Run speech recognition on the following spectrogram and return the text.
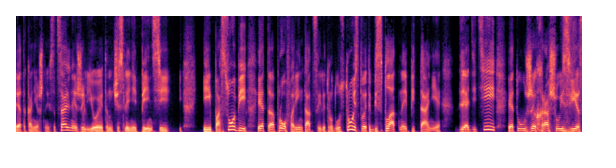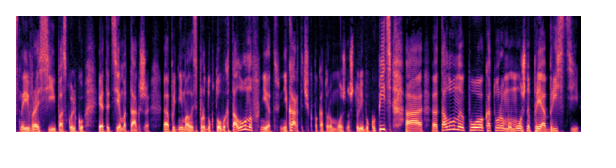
Это, конечно, и социальное жилье, это начисление пенсий и пособий, это профориентация или трудоустройство, это бесплатное питание для детей. Это уже хорошо известно и в России, поскольку эта тема также э, поднималась. Продуктовых талонов нет, не карточек, по которым можно что-либо купить, а э, талоны, по которым можно приобрести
